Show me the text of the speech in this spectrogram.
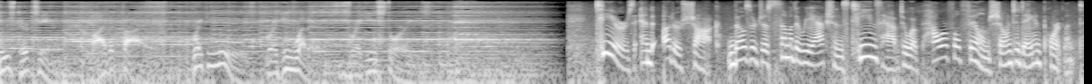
News 13, live at 5. Breaking news, breaking weather, breaking stories. Tears and utter shock. Those are just some of the reactions teens have to a powerful film shown today in Portland.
